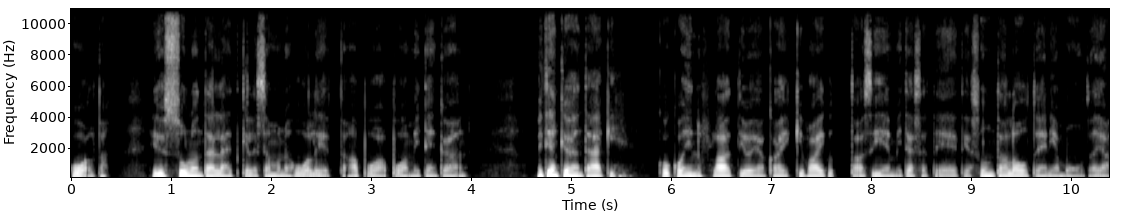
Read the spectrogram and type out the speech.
huolta. Ja jos sulla on tällä hetkellä semmoinen huoli, että apua, apua, mitenköhän, mitenköhän tämäkin koko inflaatio ja kaikki vaikuttaa siihen, mitä sä teet ja sun talouteen ja muuta ja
